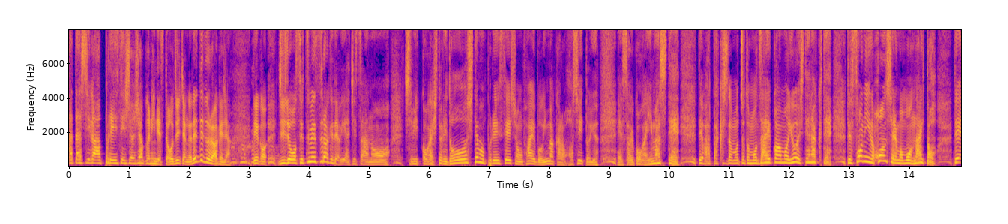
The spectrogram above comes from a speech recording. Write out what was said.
私がプレイステーション職人ですっておじいちゃんが出てくるわけじゃん。で、こう、事情を説明するわけだよ。いや、実はあの、ちびっ子が一人どうしてもプレイステーション5を今から欲しいという、えー、そういう子がいまして、で、私どもちょっともう在庫はもう用意してなくて、で、ソニーの本社にももうないと。で、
